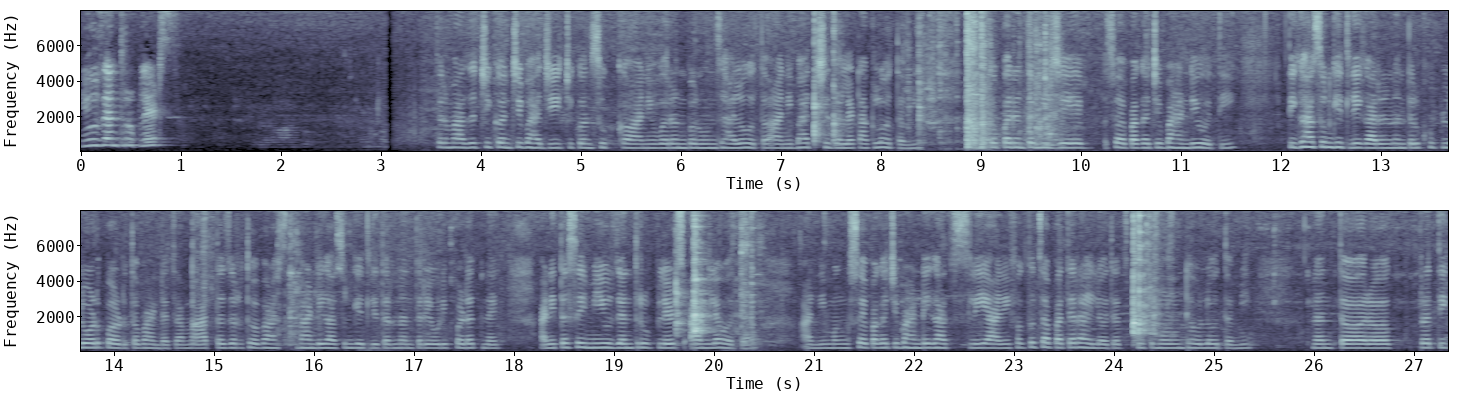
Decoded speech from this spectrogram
यूज अँड थ्रू प्लेट्स तर माझं चिकनची भाजी चिकन सुक्का आणि वरण बनवून झालं होतं आणि भात शिजायला टाकलं होतं मी. आणि तोपर्यंत मी जे स्वयंपाकाची भांडी होती ती घासून घेतली कारण नंतर खूप लोड पडतो भांड्याचा. मग आता जर तो भास भांडी घासून घेतली तर नंतर एवढी पडत नाहीत. आणि तसंही मी यूज अँड थ्रू प्लेट्स आणल्या होत्या. आणि मग स्वयंपाकाची भांडी घासली आणि फक्त चपात्या राहिल्या होत्या. पीठ मळून ठेवलं होतं मी. नंतर प्रतीक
